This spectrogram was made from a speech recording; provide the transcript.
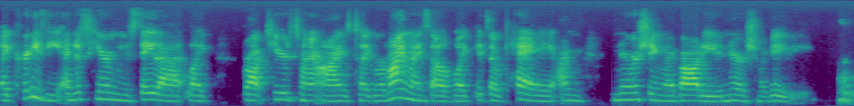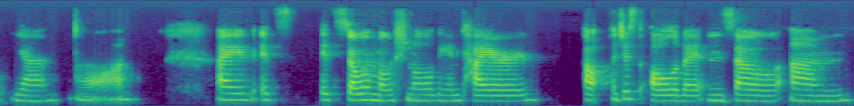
like crazy. And just hearing you say that, like, brought tears to my eyes to like remind myself, like, it's okay. I'm nourishing my body to nourish my baby. Yeah. Aw. I, it's, it's so emotional the entire just all of it. And so, um,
